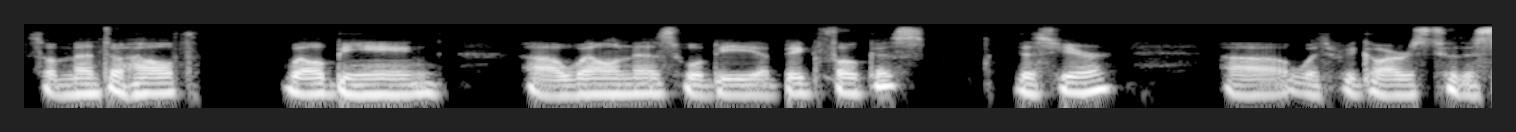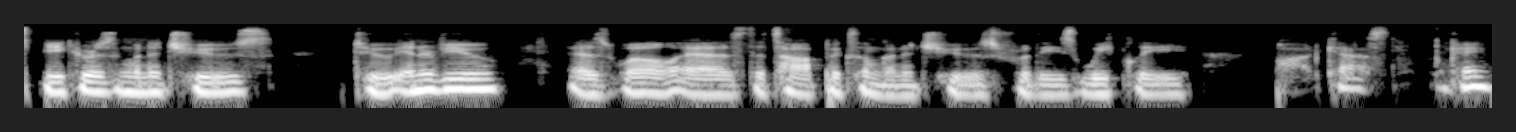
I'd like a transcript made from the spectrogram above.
So, mental health, well being, uh, wellness will be a big focus this year uh, with regards to the speakers I'm going to choose to interview, as well as the topics I'm going to choose for these weekly podcasts. Okay.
